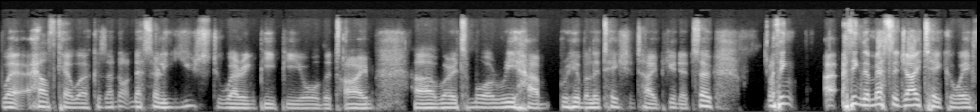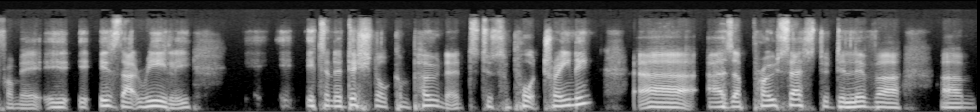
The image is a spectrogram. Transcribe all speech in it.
where healthcare workers are not necessarily used to wearing PPE all the time, uh, where it's more rehab rehabilitation type unit. So I think I think the message I take away from it is that really it's an additional component to support training uh, as a process to deliver um,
